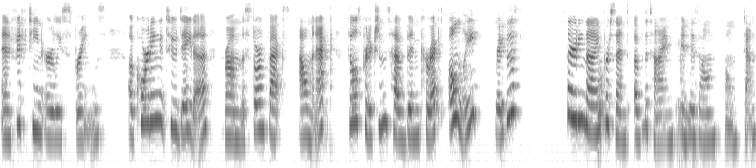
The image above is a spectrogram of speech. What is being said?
and 15 early springs. According to data from the Stormfax Almanac, Phil's predictions have been correct only, ready for this? 39% of the time in his own hometown.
